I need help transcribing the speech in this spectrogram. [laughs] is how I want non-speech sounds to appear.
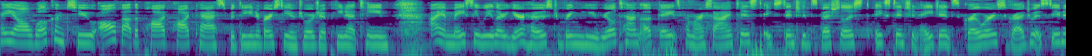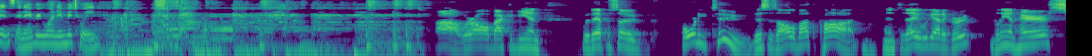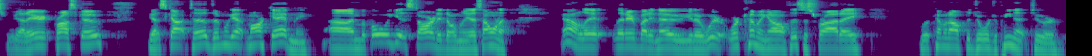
Hey, y'all. Welcome to All About the Pod podcast with the University of Georgia Peanut Team. I am Macy Wheeler, your host, bringing you real time updates from our scientists, extension specialists, extension agents, growers, graduate students, and everyone in between. Ah, we're all back again with episode 42. This is All About the Pod. And today we got a group Glen Harris, we got Eric Prostko, we got Scott Tubbs, and we got Mark Abney. Uh, and before we get started on this, I want to kind of let let everybody know, you know, we're we're coming off. This is Friday. We're coming off the Georgia Peanut Tour,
